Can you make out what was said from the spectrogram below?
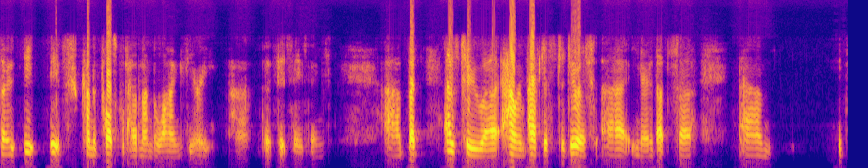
So it, it's kind of possible to have an underlying theory uh, that fits these things. Uh, but as to uh, how in practice to do it, uh, you know, that's uh, um, it's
